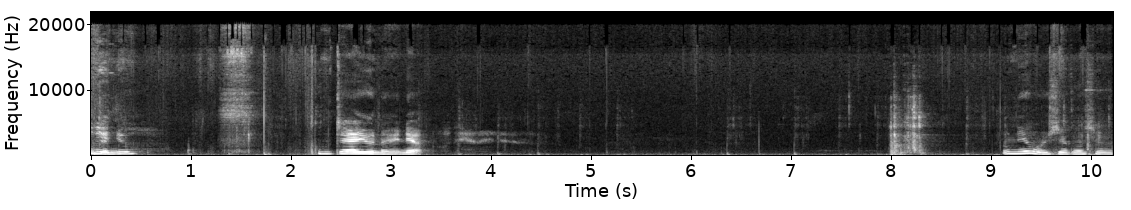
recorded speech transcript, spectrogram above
เหรียญอยู่ กุญแจอยู่ไหนเนี่ยอันนี้ผมเช็คแล้วใช่ไหม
